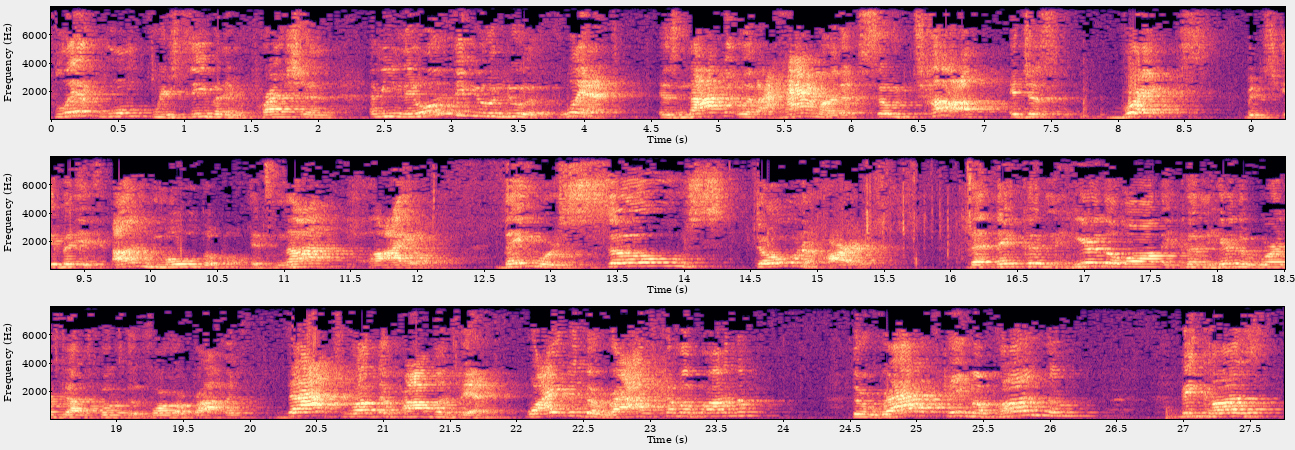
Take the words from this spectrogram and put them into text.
Flint won't receive an impression. I mean, the only thing you can do with flint is knock it with a hammer that's so tough, it just breaks. But, but it's unmoldable. It's not pliable. They were so stone-hearted that they couldn't hear the law, they couldn't hear the words God spoke to the former prophets. That's what the problem did. Why did the wrath come upon them? The wrath came upon them because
